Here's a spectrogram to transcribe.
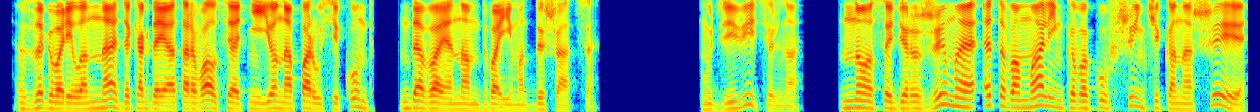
— заговорила Надя, когда я оторвался от нее на пару секунд давая нам двоим отдышаться. Удивительно, но содержимое этого маленького кувшинчика на шее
